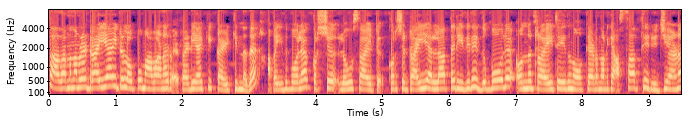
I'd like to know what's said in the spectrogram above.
സാധാരണ നമ്മൾ ഡ്രൈ ആയിട്ടുള്ള ഉപ്പുമാവാണ് റെഡിയാക്കി കഴിക്കുന്നത്. അപ്പൊ ഇതുപോലെ കുറച്ച് ലൂസ് ആയിട്ട് കുറച്ച് ഡ്രൈ അല്ലാത്ത രീതിയിൽ ഇതുപോലെ ഒന്ന് ട്രൈ ചെയ്ത് നോക്കുകയാണെന്നുണ്ടെങ്കിൽ അസാധ്യ രുചിയാണ്.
